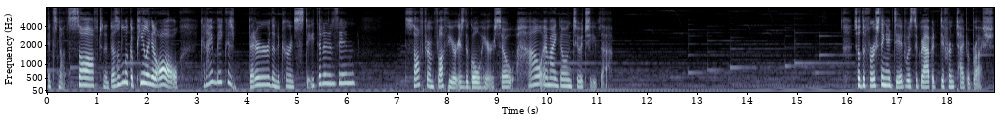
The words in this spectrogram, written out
It's not soft and it doesn't look appealing at all. Can I make this better than the current state that it is in? Softer and fluffier is the goal here, so how am I going to achieve that? So the first thing I did was to grab a different type of brush,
